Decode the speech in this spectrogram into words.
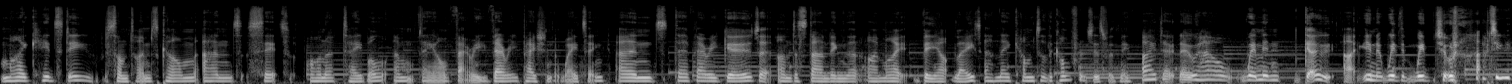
My kids do sometimes come and sit on a table, and they are very, very patient at waiting, and they're very good at understanding that I might be up late, and they come to the conferences with me. I don't know how women go, uh, you know, with with children. How do you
